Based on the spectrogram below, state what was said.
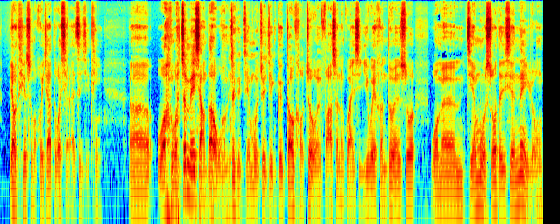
要听什么，回家躲起来自己听。呃，我我真没想到，我们这个节目最近跟高考作文发生了关系，因为很多人说我们节目说的一些内容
